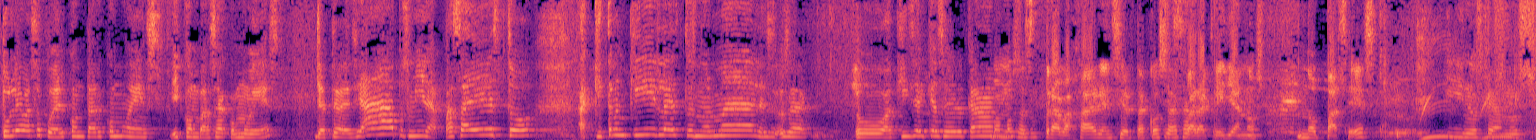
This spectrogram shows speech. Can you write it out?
tú le vas a poder contar cómo es y con base a cómo es, ya te va a decir, ah, pues mira, pasa esto, aquí tranquila, esto es normal, o sea, o aquí sí hay que hacer cambios. Vamos a trabajar en cierta cosa para que ya nos, no pase esto. Y nos quedamos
